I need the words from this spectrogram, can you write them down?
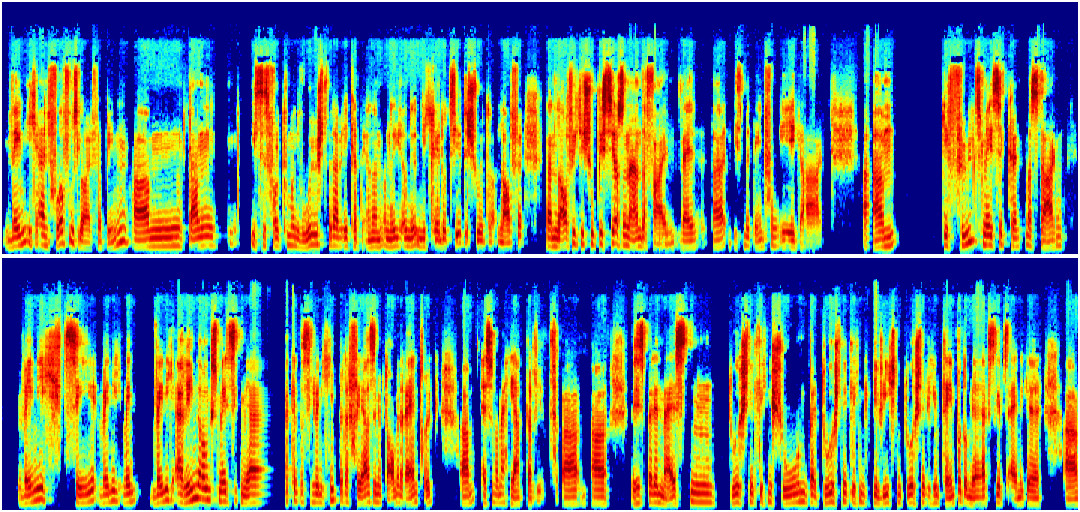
wenn ich ein Vorfußläufer bin, ähm, dann ist es vollkommen wurscht, weil da eh grad, und, und, und ich reduzierte Schuhe laufe, dann laufe ich die Schuhe bis sie auseinanderfallen, weil da ist mir Dämpfung eh egal. Ähm, gefühlsmäßig könnte man sagen, wenn ich sehe, wenn ich, wenn, wenn ich erinnerungsmäßig merke, merke, dass ich, wenn ich hinten bei der Ferse mit dem Daumen reindrücke, äh, es immer härter wird. Äh, äh, das ist bei den meisten durchschnittlichen Schuhen, bei durchschnittlichem Gewicht und durchschnittlichem Tempo. Du merkst, da gibt einige äh,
